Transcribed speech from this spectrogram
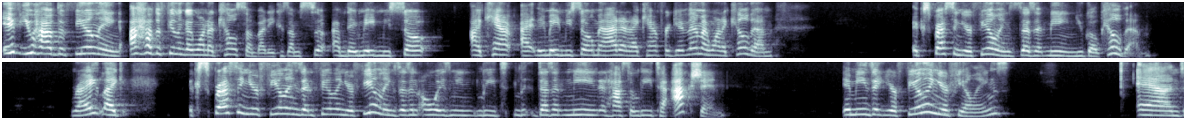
if you have the feeling, I have the feeling I want to kill somebody because I'm so um, they made me so I can't I, they made me so mad and I can't forgive them. I want to kill them. Expressing your feelings doesn't mean you go kill them. Right? Like expressing your feelings and feeling your feelings doesn't always mean lead doesn't mean it has to lead to action it means that you're feeling your feelings and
